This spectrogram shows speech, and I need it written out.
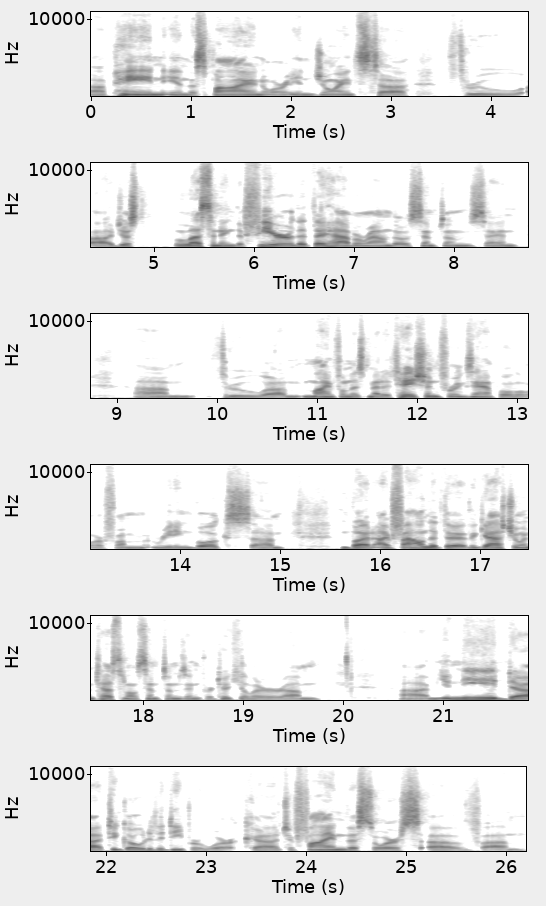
uh, pain in the spine or in joints uh, through uh, just lessening the fear that they have around those symptoms and um, through um, mindfulness meditation, for example, or from reading books. Um, but I've found that the, the gastrointestinal symptoms in particular, um, uh, you need uh, to go to the deeper work uh, to find the source of um,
